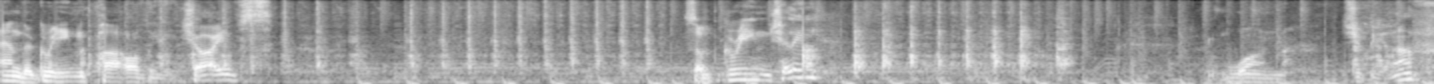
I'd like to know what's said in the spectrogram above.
and the green part of the chives. Some green chili. One should be enough.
